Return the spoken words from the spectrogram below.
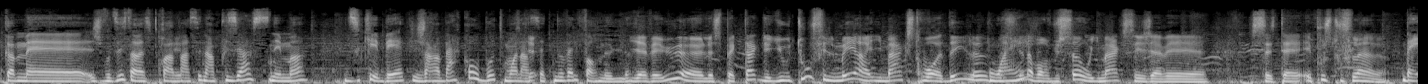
Comme euh, je vous dis, ça va se passer dans plusieurs cinémas du Québec. J'embarque au bout, moi, dans cette nouvelle formule-là. Il y avait eu euh, le spectacle de U2 filmé en IMAX 3D. Là. Je Ouais. d'avoir vu ça au IMAX et j'avais c'était époustouflant. Là. Ben,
